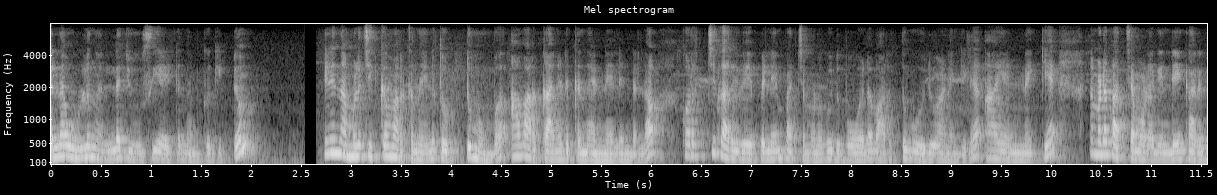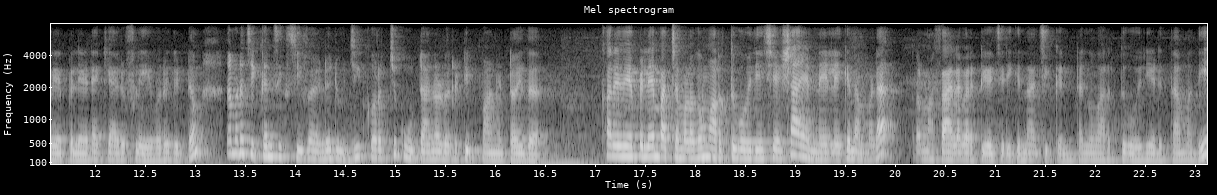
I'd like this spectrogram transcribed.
എന്നാൽ ഉള്ളു നല്ല ജ്യൂസി ആയിട്ടും നമുക്ക് കിട്ടും. ഇനി നമ്മൾ ചിക്കൻ വറുക്കുന്നതിന് തൊട്ട് മുമ്പ് ആ വറുക്കാനെടുക്കുന്ന എണ്ണയിലുണ്ടല്ലോ കുറച്ച് കറിവേപ്പിലയും പച്ചമുളകും ഇതുപോലെ വറുത്ത് പോരുവാണെങ്കിൽ ആ എണ്ണയ്ക്ക് നമ്മുടെ പച്ചമുളകിന്റെയും കറിവേപ്പിലയുടെ ഒക്കെ ആ ഒരു ഫ്ലേവർ കിട്ടും. നമ്മുടെ ചിക്കൻ സിക്സ്റ്റി ഫൈവിന്റെ രുചി കുറച്ച് കൂട്ടാനുള്ളൊരു ടിപ്പാണ് കേട്ടോ ഇത്. കറിവേപ്പിലയും പച്ചമുളകും വറുത്ത് കോരിയ ശേഷം ആ എണ്ണയിലേക്ക് നമ്മുടെ മസാല പുരട്ടി വെച്ചിരിക്കുന്ന ആ ചിക്കൻ ഇട്ടങ്ങ് വറുത്ത് കോരി എടുത്താൽ മതി.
